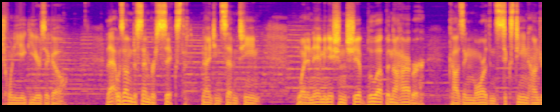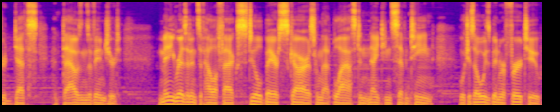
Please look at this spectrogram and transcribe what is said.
28 years ago. That was on December 6, 1917, when an ammunition ship blew up in the harbor, causing more than 1,600 deaths and thousands of injured. Many residents of Halifax still bear scars from that blast in 1917, which has always been referred to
